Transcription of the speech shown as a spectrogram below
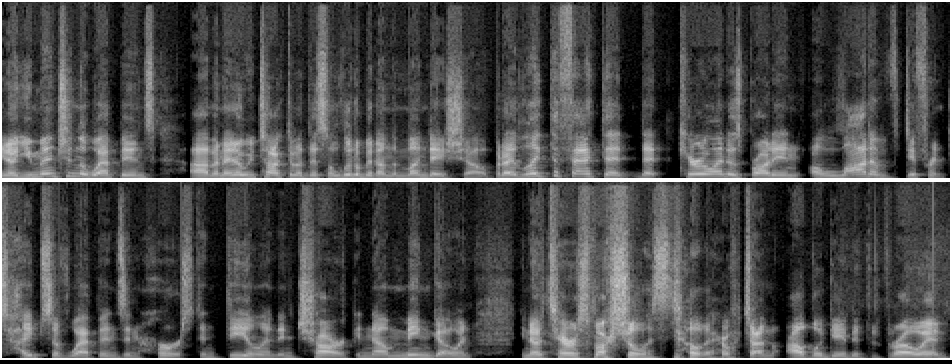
You know, you mentioned the weapons, um, and I know we talked about this a little bit on the Monday show, but I like the fact that that Carolina's brought in a lot of different types of weapons in Hurst and Thielen and Chark and now Mingo and you know Terrace Marshall is still there, which I'm obligated to throw in.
